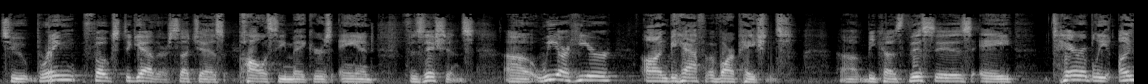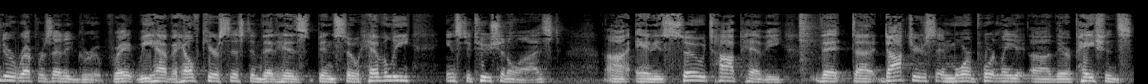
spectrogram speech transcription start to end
to bring folks together, such as policymakers and physicians. Uh, we are here on behalf of our patients uh, because this is a terribly underrepresented group. Right? We have a healthcare system that has been so heavily institutionalized. Uh, and is so top heavy that uh, doctors and more importantly uh, their patients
